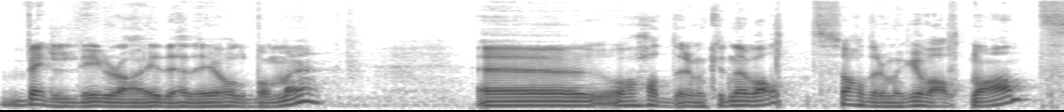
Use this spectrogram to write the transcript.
veldig glad i det de holder på med. Eh, og hadde de kunnet valgt, så hadde de ikke valgt noe annet.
